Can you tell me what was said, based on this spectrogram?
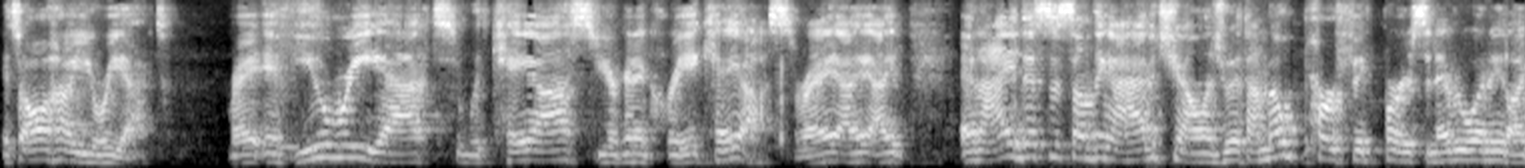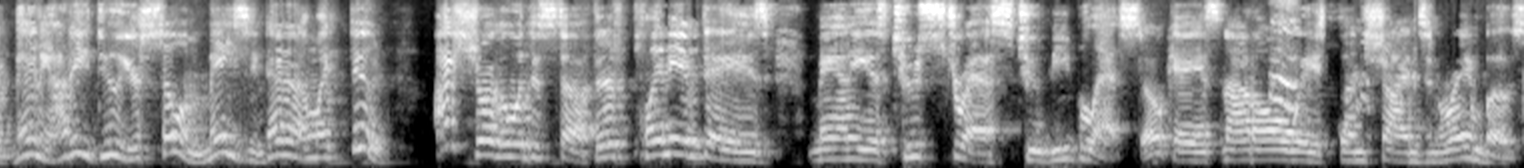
It's all how you react, right? If you react with chaos, you're going to create chaos, right? I, I, and I, this is something I have a challenge with. I'm no perfect person. Everybody like, Manny, how do you do? You're so amazing. I'm like, dude, I struggle with this stuff. There's plenty of days Manny is too stressed to be blessed. Okay. It's not always sunshines and rainbows.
